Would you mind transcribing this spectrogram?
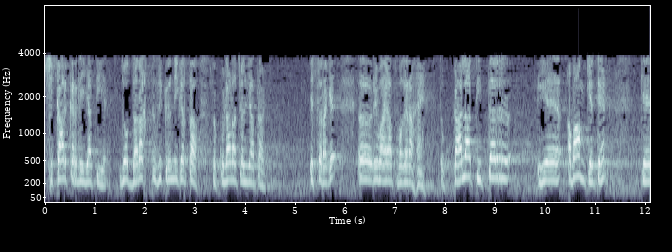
شکار کر لی جاتی ہے۔ جو درخت ذکر نہیں کرتا تو کلاڑا چل جاتا ہے۔ اس طرح کے روایات وغیرہ ہیں۔ تو کالا تیتر یہ عوام کہتے ہیں۔ کہ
